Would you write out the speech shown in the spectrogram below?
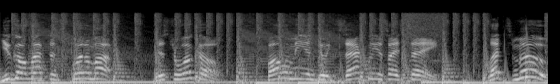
You go left and split them up. Mr. Wilco, follow me and do exactly as I say. Let's move!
